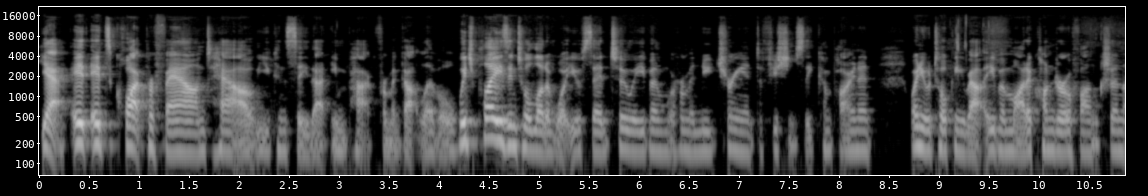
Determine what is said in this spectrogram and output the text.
yeah it, it's quite profound how you can see that impact from a gut level which plays into a lot of what you've said too even from a nutrient deficiency component. When you were talking about even mitochondrial function,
